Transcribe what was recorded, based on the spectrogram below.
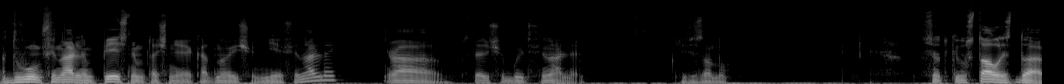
к двум финальным песням, точнее, к одной еще не финальной, а следующая будет финальная через одну. Все-таки усталость, да.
